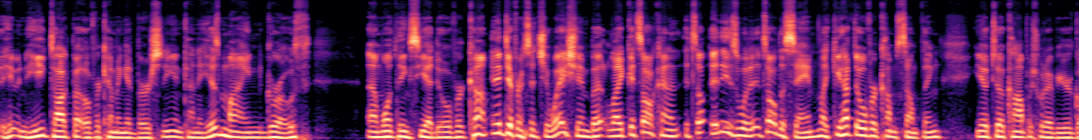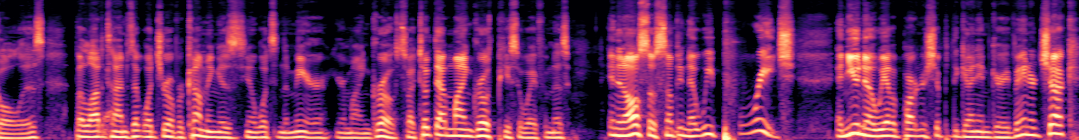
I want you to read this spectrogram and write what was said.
and he talked about overcoming adversity and kind of his mind growth um, one things he had to overcome in a different situation, but like it's all kind of it's all, it is what it's all the same. Like you have to overcome something, you know, to accomplish whatever your goal is. But a lot of yeah. times that what you're overcoming is you know what's in the mirror, your mind growth. So I took that mind growth piece away from this, and then also something that we preach. And you know, we have a partnership with the guy named Gary Vaynerchuk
